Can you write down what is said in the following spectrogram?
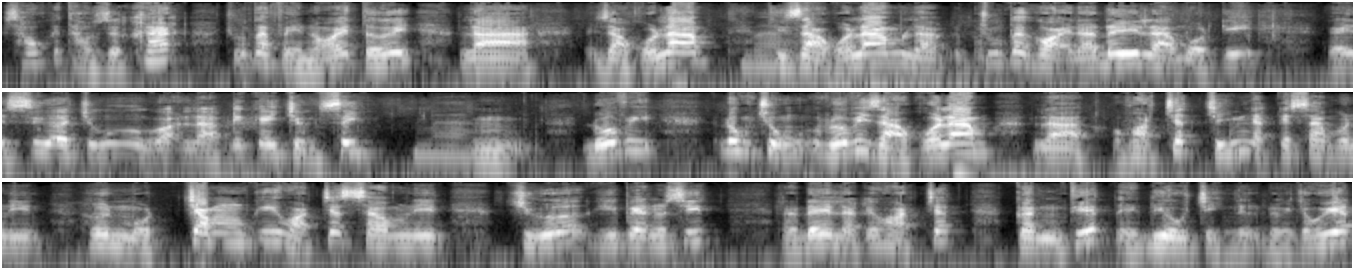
sau cái thảo dược khác chúng ta phải nói tới là rào có lam. Vâng. Thì rào có lam là chúng ta gọi là đây là một cái ngày xưa chúng gọi là cái cây trường sinh. Vâng. Ừ. Đối với đông trùng đối với rào có lam là hoạt chất chính là cái salmonin, hơn 100 cái hoạt chất salmonin chứa gipenoxid là đây là cái hoạt chất cần thiết để điều chỉnh lượng đường trong huyết.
